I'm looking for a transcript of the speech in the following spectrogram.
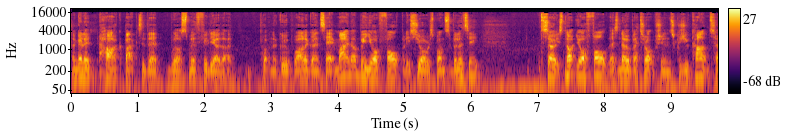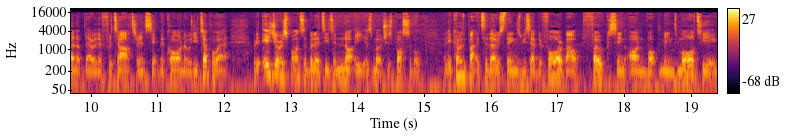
I'm going to hark back to the Will Smith video that I put in a group a while ago and say it might not be your fault, but it's your responsibility. So it's not your fault there's no better options because you can't turn up there with a frittata and sit in the corner with your Tupperware. But it is your responsibility to not eat as much as possible. And it comes back to those things we said before about focusing on what means more to you.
